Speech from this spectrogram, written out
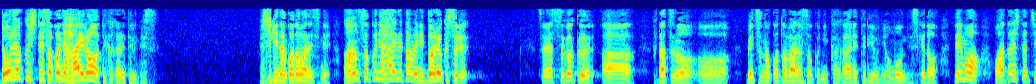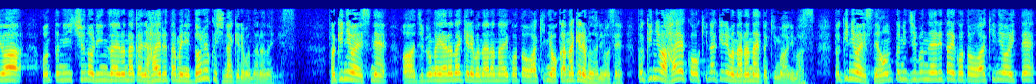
努力してそこに入ろうって書かれてるんです。不思議な言葉ですね。安息に入るために努力する。それはすごくあ2つの別の言葉がそこに書かれているように思うんですけどでも私たちは本当に主の臨在の中に入るために努力しなければならないんです。時にはですねあ自分がやらなければならないことを脇に置かなければなりません。時には早く起きなければならない時もあります。時にはですね本当に自分のやりたいことを脇に置いて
